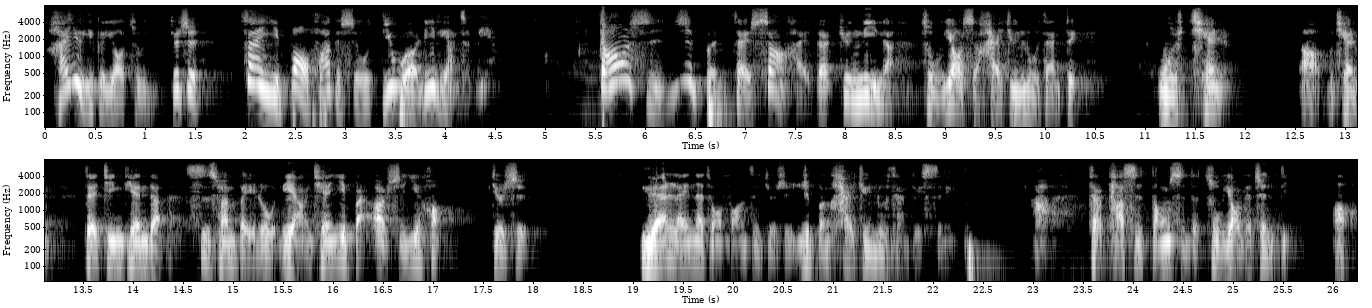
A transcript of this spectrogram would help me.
还有一个要注意，就是战役爆发的时候，敌我力量怎么样？当时日本在上海的军力呢，主要是海军陆战队。五千人啊，五千人，在今天的四川北路两千一百二十一号，就是原来那幢房子，就是日本海军陆战队司令部啊，这它是当时的主要的阵地啊。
